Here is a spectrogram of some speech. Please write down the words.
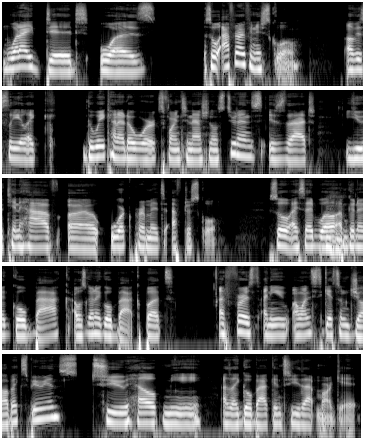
what I did was so after I finished school, obviously, like the way Canada works for international students is that you can have a work permit after school. So I said, well, mm-hmm. I'm gonna go back. I was gonna go back, but at first I knew I wanted to get some job experience to help me as I go back into that market.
